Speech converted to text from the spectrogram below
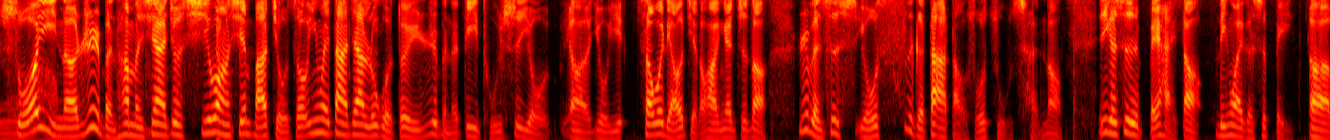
所以呢，日本他们现在就希望先把九州，因为大家如果对于日本的地图是有呃有稍微了解的话，应该知道日本是由四个大岛所组成哦，一个是北海道，另外一个是北呃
